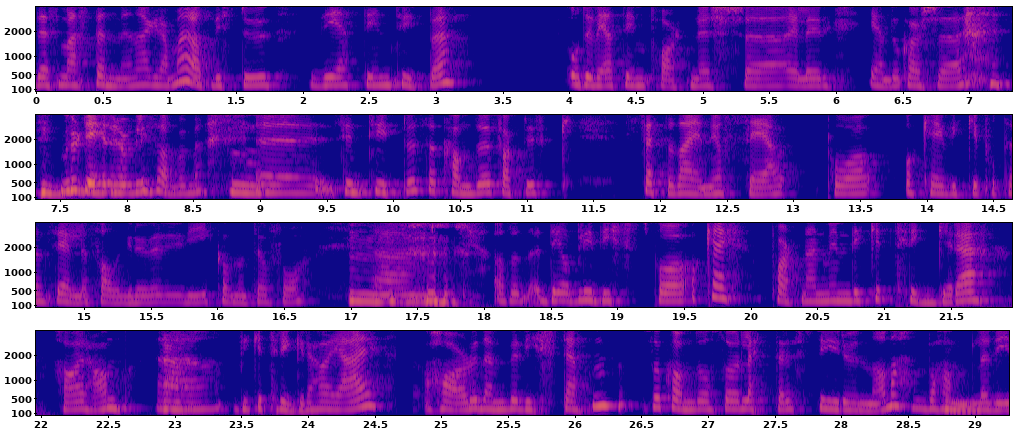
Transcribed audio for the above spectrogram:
det som er spennende med enagrammet, er at hvis du vet din type, og du vet din partners, eh, eller en du kanskje vurderer å bli sammen med, Mm. eh, sin type, så kan du faktisk sette deg inn i å se på ok, hvilke potensielle fallgruver vi kommer til å få. Mm. Um, altså det å bli visst på ok, partneren min, hvilke triggere har han? Ja. Eh, hvilke triggere har jeg? Har du den bevisstheten, så kan du også lettere styre unna. Da. Behandle de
